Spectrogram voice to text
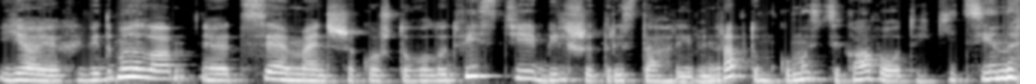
Я їх відмила. Е, Це менше коштувало 200, більше 300 гривень. Раптом комусь цікаво, от які ціни.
